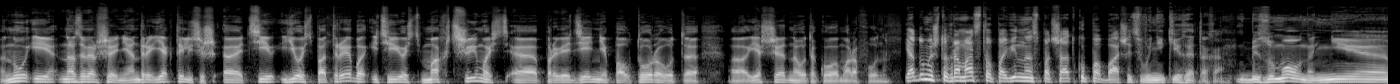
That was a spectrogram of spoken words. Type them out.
Ну і на завяршэнне Андрей Як ты лічыш ці ёсць патрэба і ці ёсць магчымасць правядзення паўтора вот яшчэ аднаго такого марафона марафона. Я думаю что грамадства павінна спачатку побачыць вынікі гэтага. Безумоўна не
